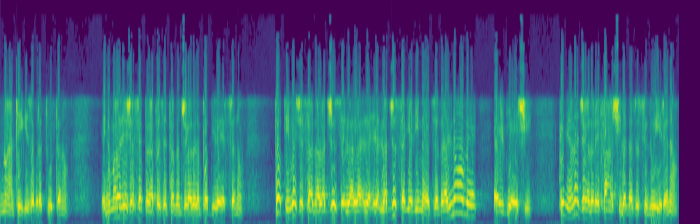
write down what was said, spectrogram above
noi antichi soprattutto, no? Il numero 10 ha sempre rappresentato un giocatore un po' diverso, no? Totti invece è stata la giusta, la, la, la, la giusta via di mezzo tra il 9 e il 10. Quindi non è un giocatore facile da sostituire, no?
